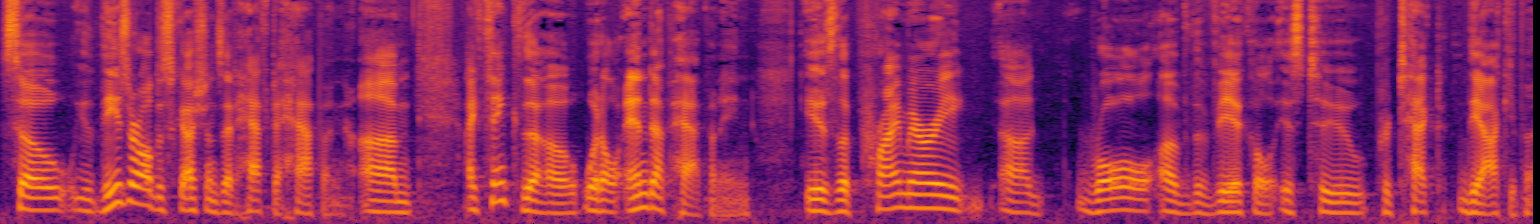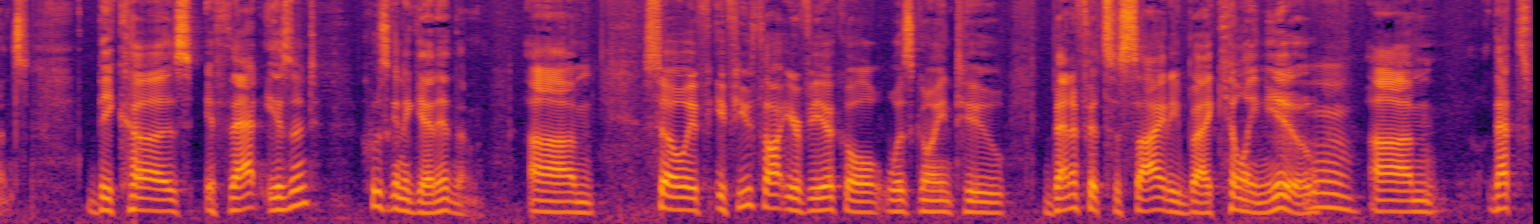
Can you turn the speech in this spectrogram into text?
so. These are all discussions that have to happen. Um, I think, though, what'll end up happening is the primary uh, role of the vehicle is to protect the occupants. Because if that isn't, who's going to get in them? Um, so if, if you thought your vehicle was going to benefit society by killing you, mm. um, that's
